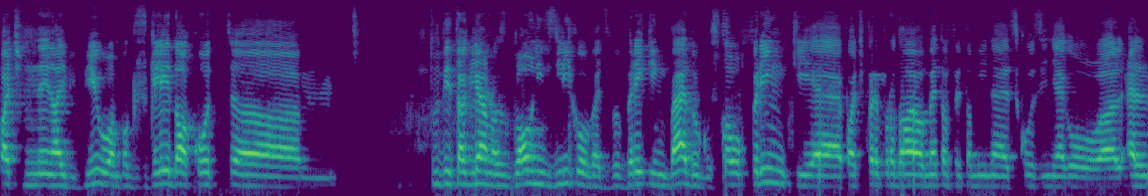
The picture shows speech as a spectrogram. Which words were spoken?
pač ne naj bi bil, ampak zgleda kot uh, tudi ta gledano glavni zlikovec v Breaking Badu, Gustav Fring, ki je pač preprodajal metafetamine skozi njegov El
